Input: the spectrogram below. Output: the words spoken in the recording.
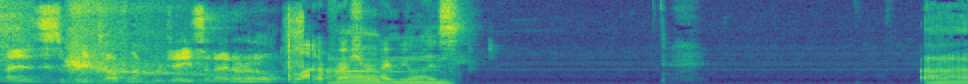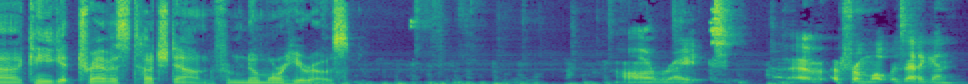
This is a pretty tough one for Jason. I don't know. A lot of pressure, um, I realize. Uh, can you get Travis Touchdown from No More Heroes? All right. Uh, from what was that again?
